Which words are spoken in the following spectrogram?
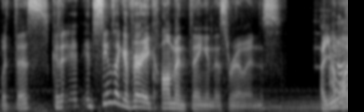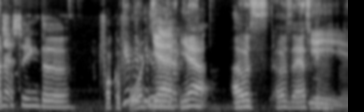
with this? Because it, it seems like a very common thing in this ruins. Are you also wanna- seeing the fog of Give war here? Yeah. Yeah, I was I was asking. yeah, yeah,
